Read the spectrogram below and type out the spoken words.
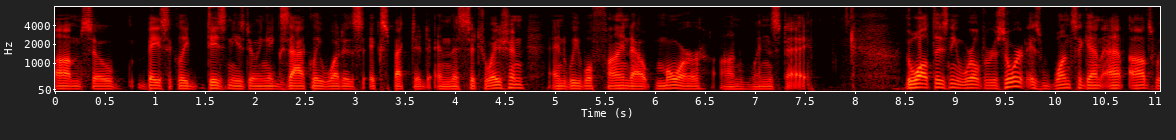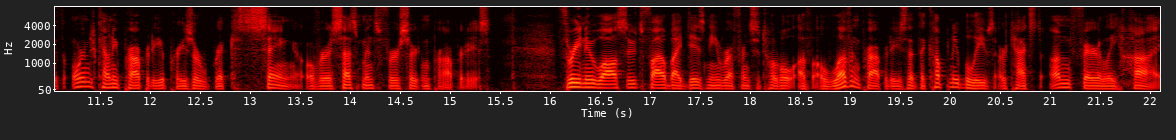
Um, so basically, Disney is doing exactly what is expected in this situation, and we will find out more on Wednesday. The Walt Disney World Resort is once again at odds with Orange County property appraiser Rick Singh over assessments for certain properties. Three new lawsuits filed by Disney reference a total of 11 properties that the company believes are taxed unfairly high,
